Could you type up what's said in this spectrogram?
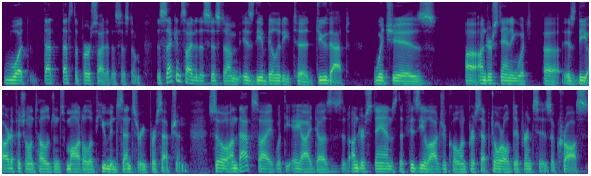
what that that's the first side of the system. The second side of the system is the ability to do that, which is uh, understanding what uh, is the artificial intelligence model of human sensory perception. So, on that side, what the AI does is it understands the physiological and perceptual differences across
